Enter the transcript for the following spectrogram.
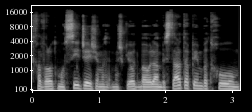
חברות כמו CJ שמשקיעות בעולם בסטארט-אפים בתחום,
